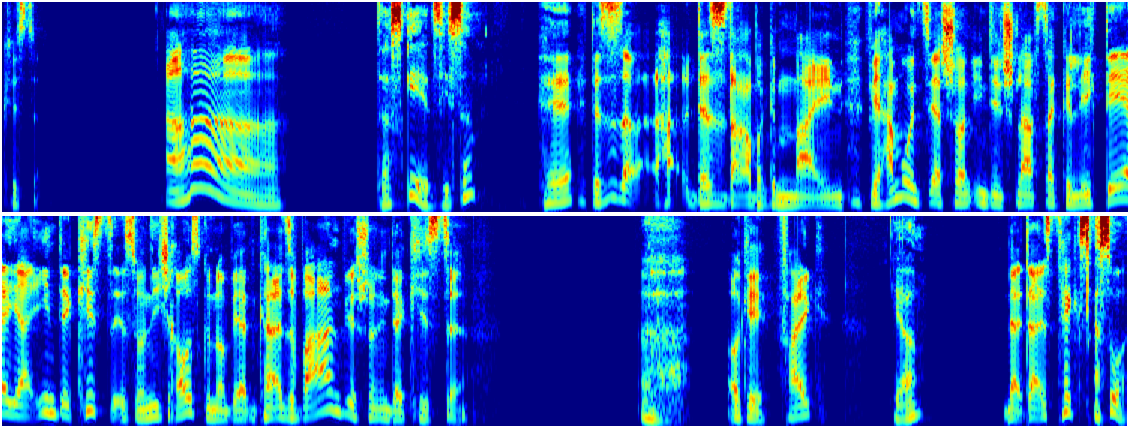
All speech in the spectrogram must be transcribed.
Kiste. Aha! das geht, siehst du? Hä? Das ist, aber- das ist doch aber gemein. Wir haben uns ja schon in den Schlafsack gelegt, der ja in der Kiste ist und nicht rausgenommen werden kann. Also waren wir schon in der Kiste. Ah. Okay, Falk, Ja? na, da ist Text. Ach so.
